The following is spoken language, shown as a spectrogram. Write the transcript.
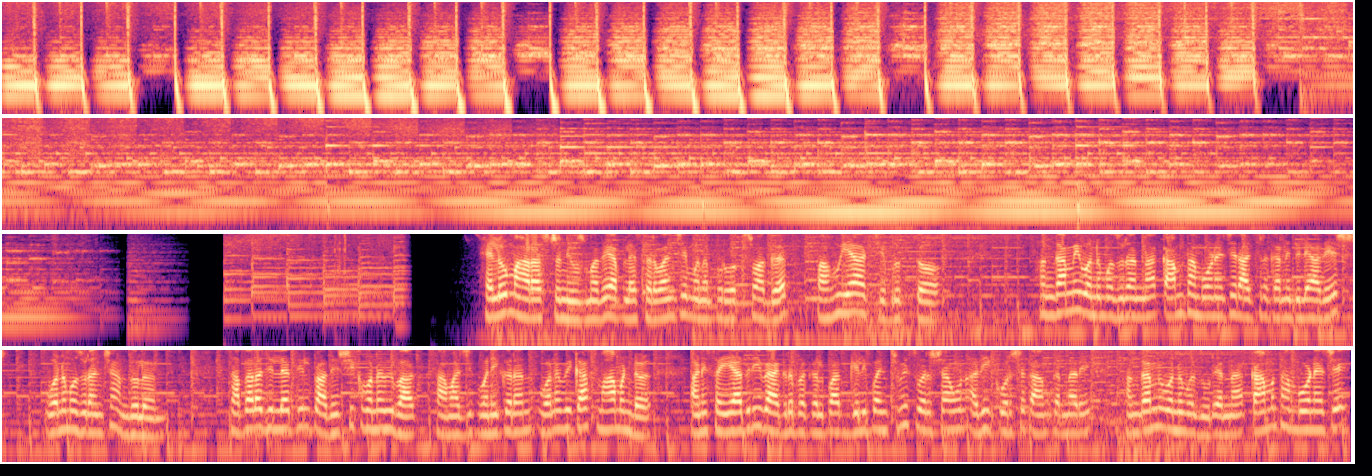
Mm-hmm. Hello Maharashtra न्यूजमध्ये आपल्या सर्वांचे मनपूर्वक स्वागत. पाहूया आजचे वृत्त. हंगामी वनमजुरांना काम थांबवण्याचे राज्य सरकारने दिले आदेश वनमजुरांचे आंदोलन. सातारा जिल्ह्यातील प्रादेशिक वन विभाग सामाजिक वनीकरण वनविकास महामंडळ आणि सह्याद्री व्याघ्र प्रकल्पात गेली पंचवीस वर्षाहून अधिक वर्ष काम करणारे हंगामी वनमजूर यांना काम थांबवण्याचे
